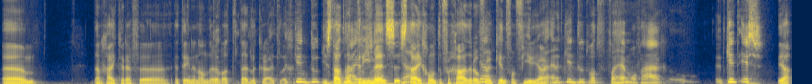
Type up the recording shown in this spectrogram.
Um, dan ga ik er even uh, het een en ander Dat- wat duidelijker Het uitleggen. kind doet Je staat met hij drie mensen, Ja. sta je gewoon te vergaderen over Ja. een kind van vier jaar. Ja, en het kind doet wat voor hem of haar het kind is. Ja,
